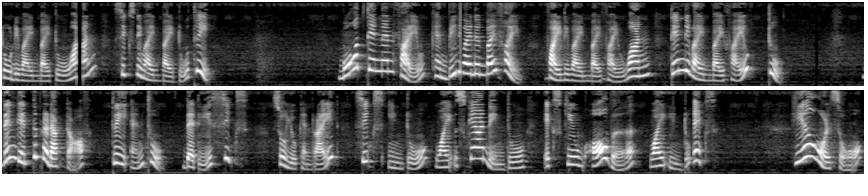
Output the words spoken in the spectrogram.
2 divided by 2 1, 6 divided by 2 3. Both 10 and 5 can be divided by 5. 5 divided by 5 1, 10 divided by 5 2. Then get the product of 3 and 2 that is 6. So you can write 6 into y squared into x cube over y into x. Here also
